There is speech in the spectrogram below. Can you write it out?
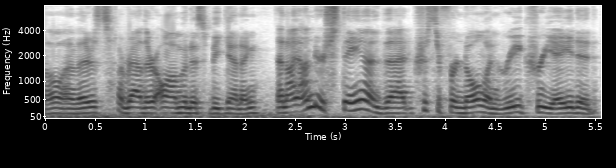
Oh, and there's a rather ominous beginning. And I understand that Christopher Nolan recreated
